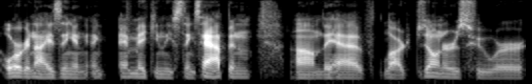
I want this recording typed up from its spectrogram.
organizing and, and, and making these things happen. Um, they have large donors who were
